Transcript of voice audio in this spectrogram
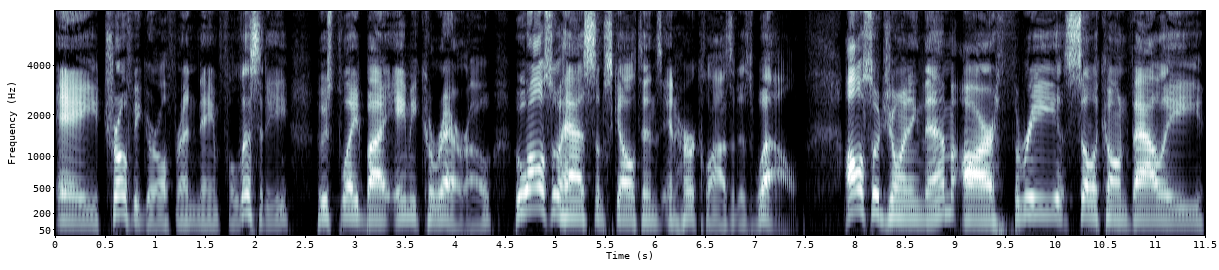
a trophy girlfriend named Felicity, who's played by Aimee Carrero, who also has some skeletons in her closet as well. Also joining them are three Silicon Valley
